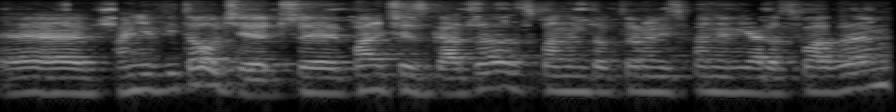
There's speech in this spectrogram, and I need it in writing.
E, Panie Witoldzie, czy pan się zgadza z panem doktorem i z panem Jarosławem?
